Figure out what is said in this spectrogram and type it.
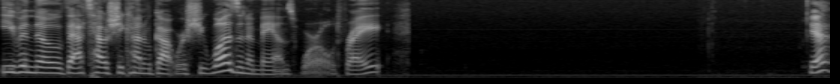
even though that's how she kind of got where she was in a man's world, right? Yeah.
